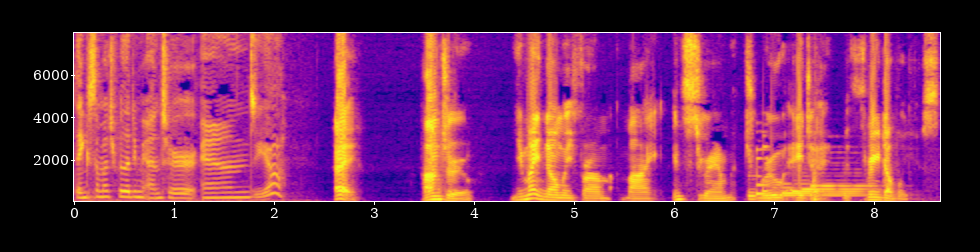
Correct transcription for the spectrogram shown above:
Thanks so much for letting me enter, and yeah. Hey, I'm Drew. You might know me from my Instagram, DrewAJ, with three W's.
